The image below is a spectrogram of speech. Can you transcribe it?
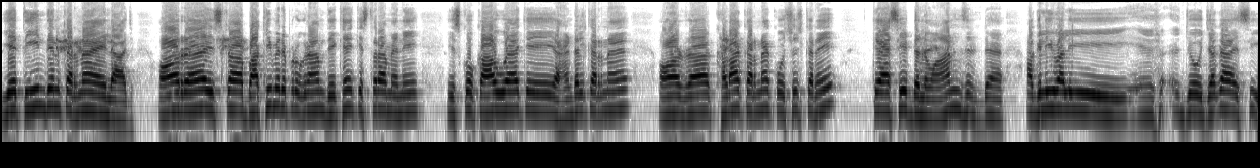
ये तीन दिन करना है इलाज। और इसका बाकी मेरे प्रोग्राम देखें किस तरह मैंने इसको कहा हुआ है कि हैंडल करना है और खड़ा करना कोशिश करें कि ऐसी डलवान अगली वाली जो जगह ऐसी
